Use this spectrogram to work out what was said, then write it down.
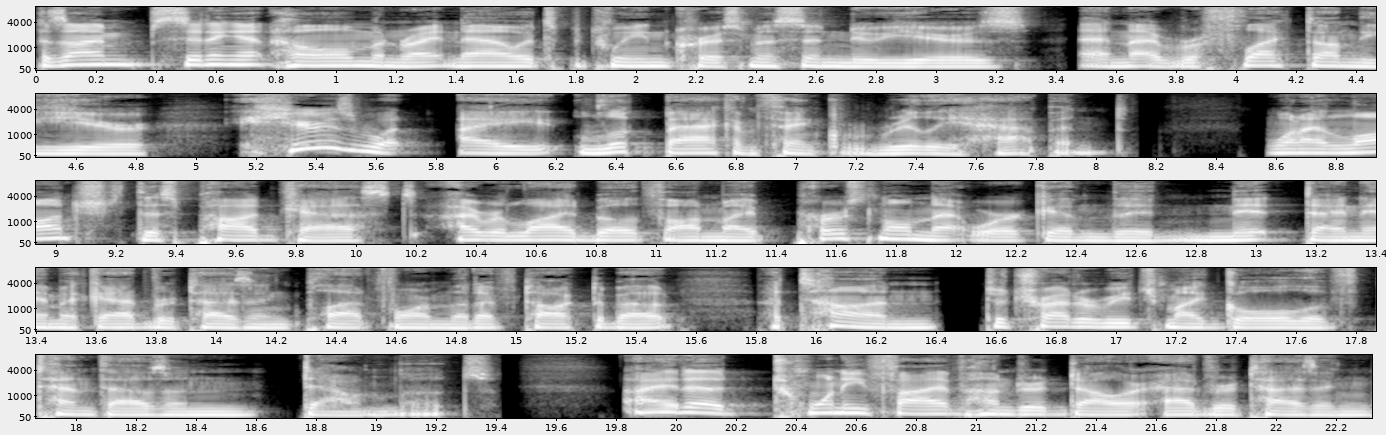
as I'm sitting at home and right now it's between Christmas and New Year's, and I reflect on the year, here's what I look back and think really happened. When I launched this podcast, I relied both on my personal network and the Knit dynamic advertising platform that I've talked about a ton to try to reach my goal of 10,000 downloads. I had a $2,500 advertising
